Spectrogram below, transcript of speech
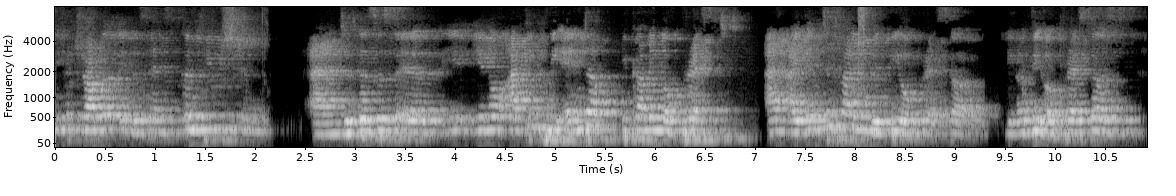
trouble. In for trouble in the sense confusion, and this is, uh, you know, I think we end up becoming oppressed and identifying with the oppressor. You know, the oppressor's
